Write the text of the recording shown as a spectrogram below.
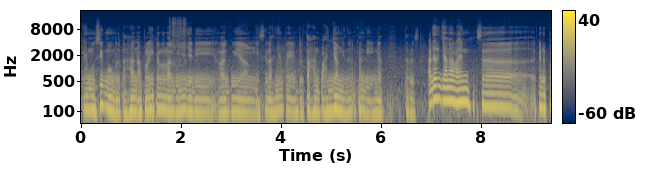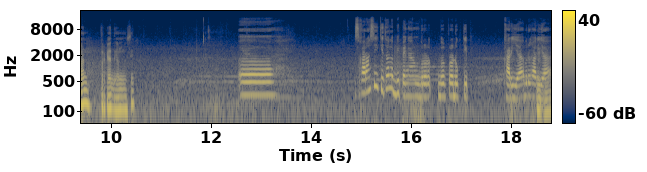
Dan musik mau bertahan apalagi kalau lagunya jadi lagu yang istilahnya apa ya bertahan panjang gitu kan diingat terus. Ada rencana lain se ke depan terkait dengan musik? Eh sekarang sih kita lebih pengen ber- berproduktif karya berkarya.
